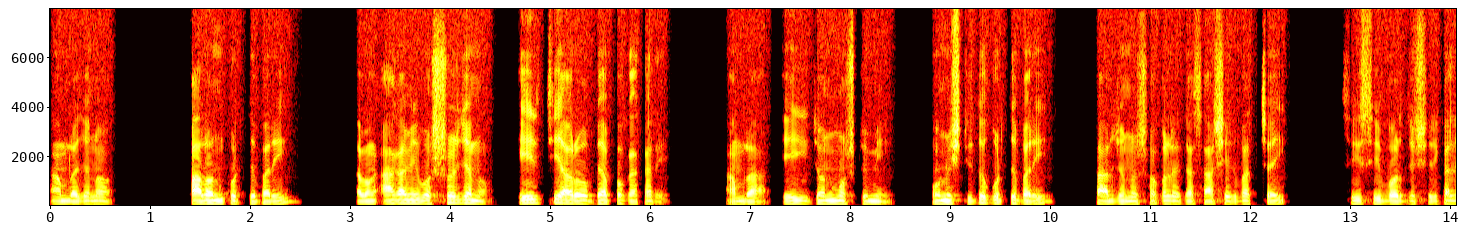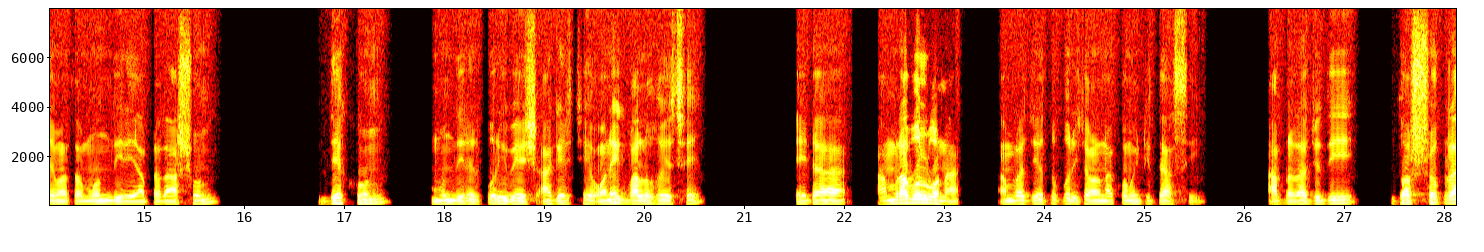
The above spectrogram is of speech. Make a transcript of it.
আমরা যেন পালন করতে পারি এবং আগামী বছর যেন এর চেয়ে আরও ব্যাপক আকারে আমরা এই জন্মাষ্টমী অনুষ্ঠিত করতে পারি। তার জন্য সকলের কাছে আশীর্বাদ চাই। শ্রী শ্রী বরদেশ্বরী কালীমাতা মন্দিরে আপনারা আসুন। দেখুন, মন্দিরের পরিবেশ আগের চেয়ে অনেক ভালো হয়েছে। এটা আমরা বলব না, আমরা যেহেতু পরিচালনা কমিটিতে আছি। আপনারা যদি দর্শকরা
